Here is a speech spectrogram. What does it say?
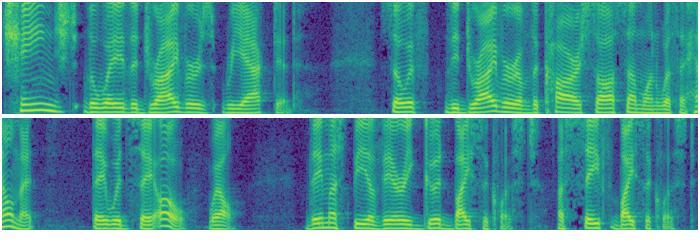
changed the way the drivers reacted. So if the driver of the car saw someone with a helmet, they would say, oh, well, they must be a very good bicyclist, a safe bicyclist.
